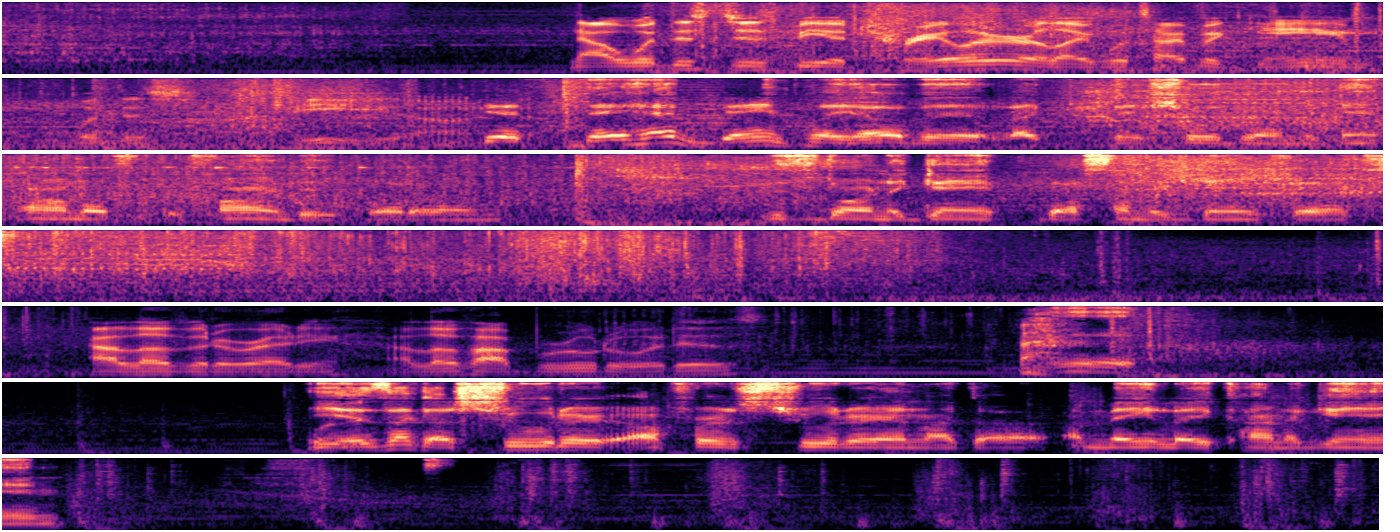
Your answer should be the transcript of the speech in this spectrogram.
Now, would this just be a trailer, or like what type of game would this be? Uh, Yeah, they have gameplay of it like they showed during the game. I don't know if you can find it, but um, this is during the game that summer game fest. I love it already. I love how brutal it is. Yeah. Yeah, it's like a shooter, our first shooter in like a, a melee kind of game.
